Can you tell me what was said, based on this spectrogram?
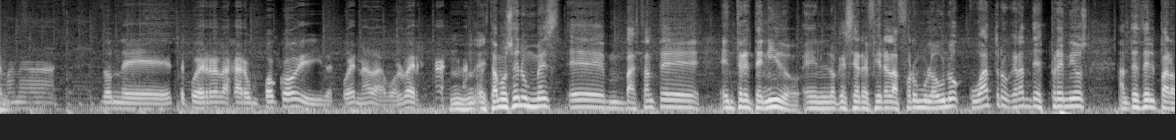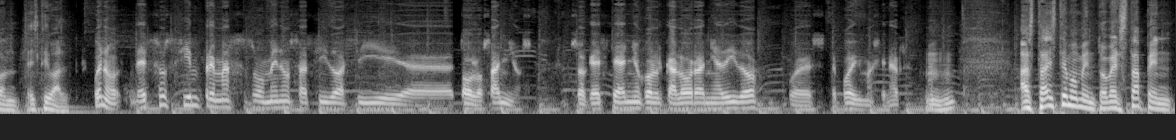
semana donde te puedes relajar un poco y después nada, volver. Estamos en un mes eh, bastante entretenido en lo que se refiere a la Fórmula 1, cuatro grandes premios antes del parón estival. Bueno, eso siempre más o menos ha sido así eh, todos los años. O sea que este año con el calor añadido, pues te puedes imaginar. Hasta este momento, Verstappen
